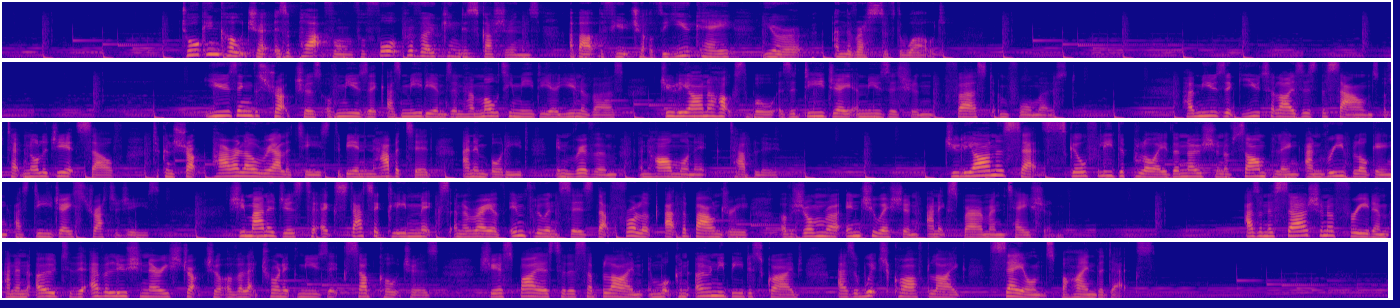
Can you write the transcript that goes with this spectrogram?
Talking Culture is a platform for thought provoking discussions about the future of the UK, Europe, and the rest of the world. Using the structures of music as mediums in her multimedia universe, Juliana Huxtable is a DJ and musician first and foremost. Her music utilizes the sounds of technology itself to construct parallel realities to be inhabited and embodied in rhythm and harmonic tableau. Juliana's sets skillfully deploy the notion of sampling and reblogging as DJ strategies. She manages to ecstatically mix an array of influences that frolic at the boundary of genre intuition and experimentation. As an assertion of freedom and an ode to the evolutionary structure of electronic music subcultures, she aspires to the sublime in what can only be described as a witchcraft like seance behind the decks.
